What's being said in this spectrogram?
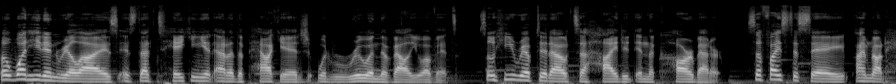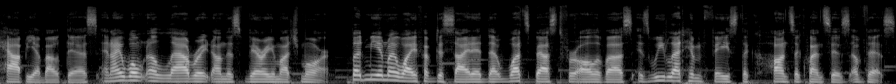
But what he didn't realize is that taking it out of the package would ruin the value of it, so he ripped it out to hide it in the car better. Suffice to say, I'm not happy about this, and I won't elaborate on this very much more. But me and my wife have decided that what's best for all of us is we let him face the consequences of this.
